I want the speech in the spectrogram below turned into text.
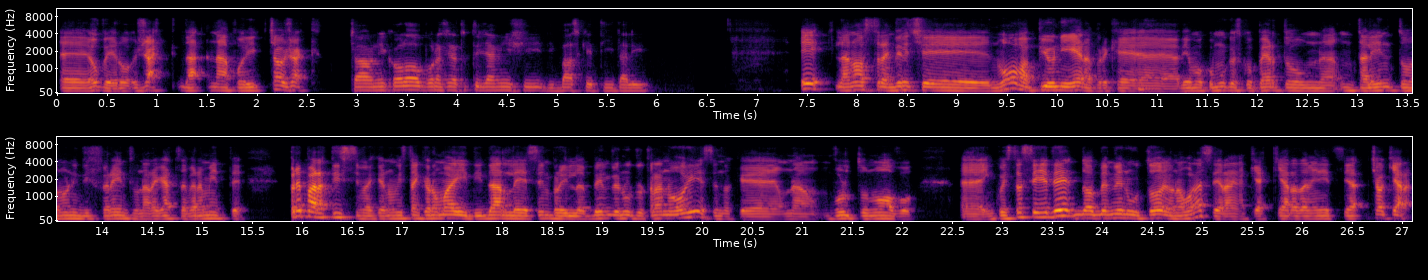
eh, ovvero Jacques da Napoli. Ciao Jacques. Ciao Nicolò, buonasera a tutti gli amici di Basket Italy. E la nostra invece nuova pioniera, perché abbiamo comunque scoperto un, un talento non indifferente, una ragazza veramente preparatissima che non mi stancherò mai di darle sempre il benvenuto tra noi, essendo che è una, un volto nuovo eh, in questa sede. Do il benvenuto e una buonasera anche a Chiara da Venezia. Ciao Chiara.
